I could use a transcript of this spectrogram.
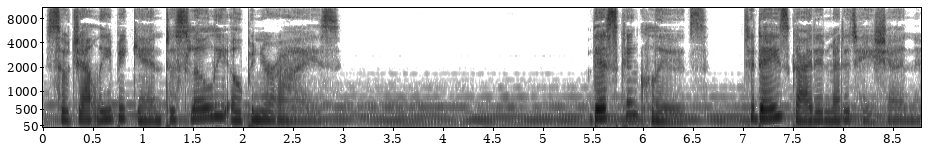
So gently begin to slowly open your eyes. This concludes today's guided meditation.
